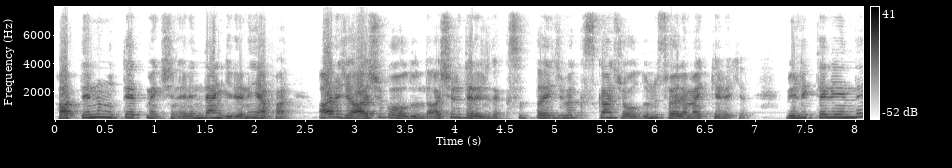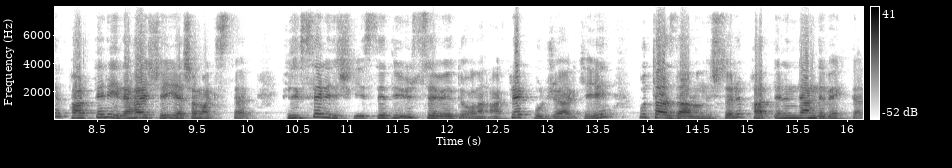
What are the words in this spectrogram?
Partnerini mutlu etmek için elinden geleni yapar. Ayrıca aşık olduğunda aşırı derecede kısıtlayıcı ve kıskanç olduğunu söylemek gerekir. Birlikteliğinde partneriyle her şeyi yaşamak ister. Fiziksel ilişki istediği üst seviyede olan Akrep Burcu erkeği bu tarz davranışları partnerinden de bekler.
